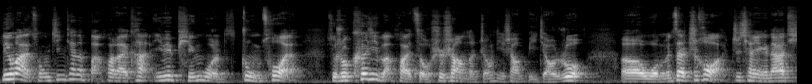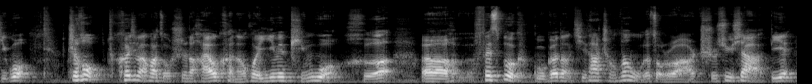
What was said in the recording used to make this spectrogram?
另外，从今天的板块来看，因为苹果重挫呀，所以说科技板块走势上呢整体上比较弱。呃，我们在之后啊，之前也跟大家提过，之后科技板块走势呢还有可能会因为苹果和呃 Facebook、谷歌等其他成分股的走弱而持续下跌。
